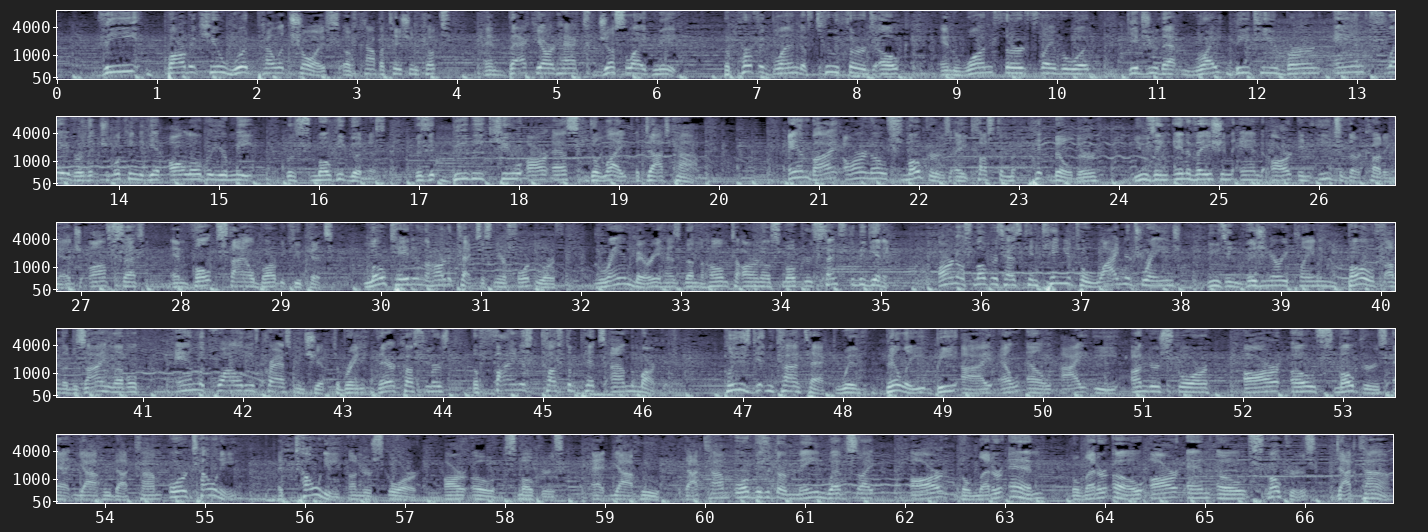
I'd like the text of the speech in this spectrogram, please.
The barbecue wood pellet choice of competition cooks and backyard hacks just like me. The perfect blend of two thirds oak and one third flavor wood gives you that right BTU burn and flavor that you're looking to get all over your meat with smoky goodness. Visit bbqrsdelight.com. And by Arno Smokers, a custom pit builder using innovation and art in each of their cutting edge, offset, and vault style barbecue pits. Located in the heart of Texas near Fort Worth, Granbury has been the home to Arno Smokers since the beginning. Arno Smokers has continued to widen its range using visionary planning both on the design level and the quality of craftsmanship to bring their customers the finest custom pits on the market. Please get in contact with Billy, B I L L I E underscore R O Smokers at yahoo.com or Tony at Tony underscore R O Smokers at yahoo.com or visit their main website, R, the letter N, the letter O, R N O Smokers.com.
